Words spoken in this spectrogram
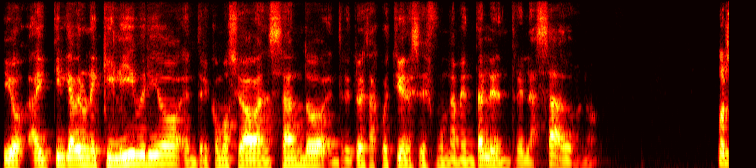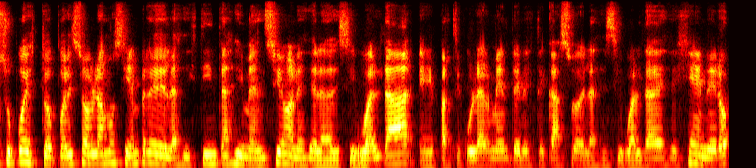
digo, hay, tiene que haber un equilibrio entre cómo se va avanzando entre todas estas cuestiones. Es fundamental el entrelazado, ¿no? Por supuesto, por eso hablamos siempre de las distintas dimensiones de la desigualdad, eh, particularmente en este caso de las desigualdades de género,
